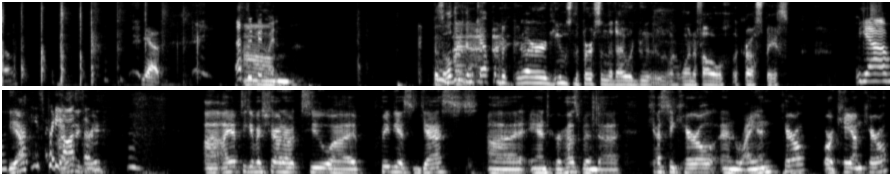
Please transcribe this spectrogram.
go. Yep. That's a good one. Um, Because other than Uh, Captain Picard, he was the person that I would uh, want to follow across space. Yeah, Yeah, he's pretty I would awesome. agree. Uh, I have to give a shout out to uh, previous guest uh, and her husband, uh, Cassie Carroll and Ryan Carroll, or KM Carroll.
